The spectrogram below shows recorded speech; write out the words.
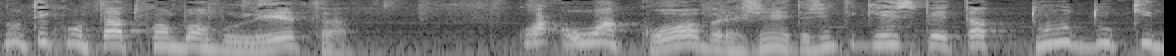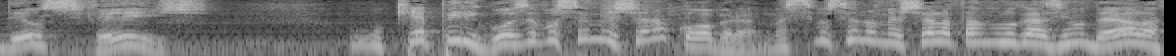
não têm contato com a borboleta com a- ou a cobra, gente. A gente tem que respeitar tudo que Deus fez. O que é perigoso é você mexer na cobra. Mas se você não mexer, ela está no lugarzinho dela.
